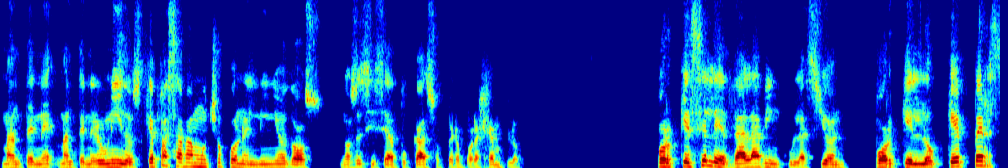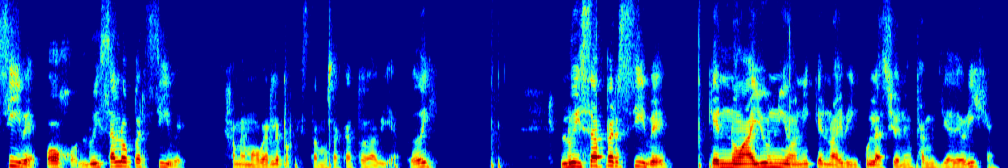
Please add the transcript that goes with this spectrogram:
mantener, mantener unidos. ¿Qué pasaba mucho con el niño 2? No sé si sea tu caso, pero por ejemplo, ¿por qué se le da la vinculación? porque lo que percibe, ojo, Luisa lo percibe, déjame moverle porque estamos acá todavía, Luisa percibe que no hay unión y que no hay vinculación en familia de origen.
